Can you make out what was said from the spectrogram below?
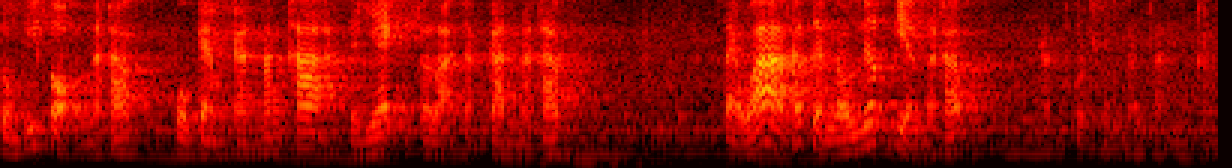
ชงที่ 2 นะครับ โปรแกรมการตั้งค่าจะแยกอิสระจากกันนะครับ แต่ว่าถ้าเกิดเราเลือกเปลี่ยนนะครับกดปุ่มด้านซ้ายนะครับ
